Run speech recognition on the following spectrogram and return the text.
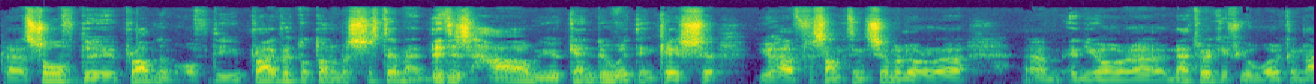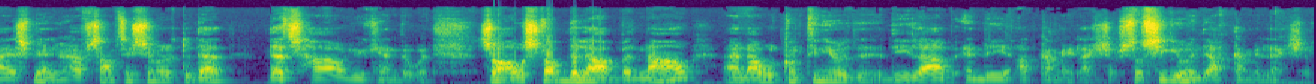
uh, solved the problem of the private autonomous system, and this is how you can do it in case uh, you have something similar uh, um, in your uh, network. If you work on ISP and you have something similar to that, that's how you can do it. So I will stop the lab now, and I will continue the, the lab in the upcoming lecture. So see you in the upcoming lecture.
